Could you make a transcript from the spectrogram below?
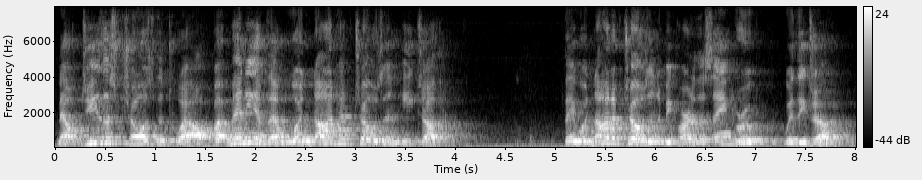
Now, Jesus chose the twelve, but many of them would not have chosen each other. They would not have chosen to be part of the same group with each other.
